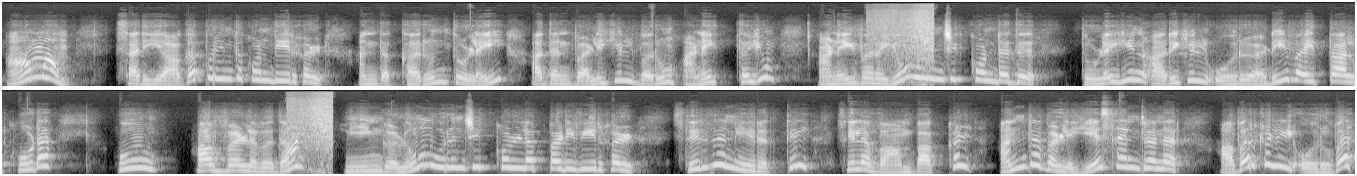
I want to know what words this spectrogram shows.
ஆமாம் சரியாக புரிந்து கொண்டீர்கள். அந்த கருந்துளை அதன் வழியில் வரும் அனைத்தையும் அனைவரையும் உறிஞ்சிக் கொண்டது. துளையின் அருகில் ஒரு அடி வைத்தால் கூட ஊ அவ்வளவுதான். நீங்களும் உறிஞ்சிக் கொள்ளப்படுவீர்கள். சிறிது நேரத்தில் சில வாம்பாக்கள் அந்த வழியே சென்றனர். அவர்களில் ஒருவர்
